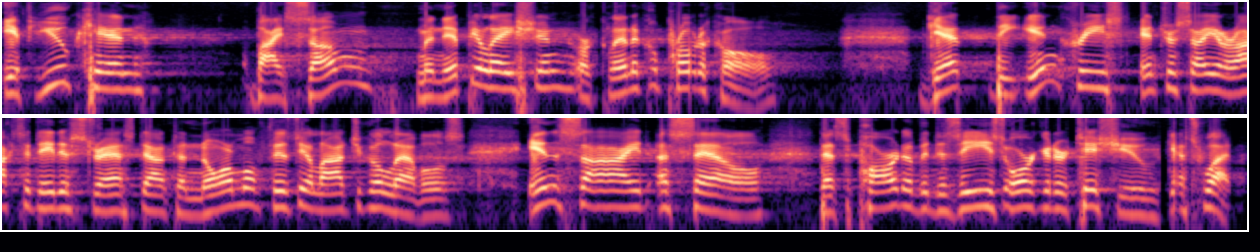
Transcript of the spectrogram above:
if you can, by some manipulation or clinical protocol, get the increased intracellular oxidative stress down to normal physiological levels inside a cell that's part of a diseased organ or tissue, guess what?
